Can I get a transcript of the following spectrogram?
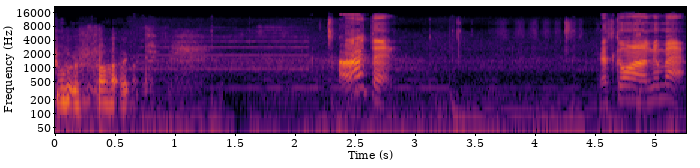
You were fucked. All right then. Let's go on a new map.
